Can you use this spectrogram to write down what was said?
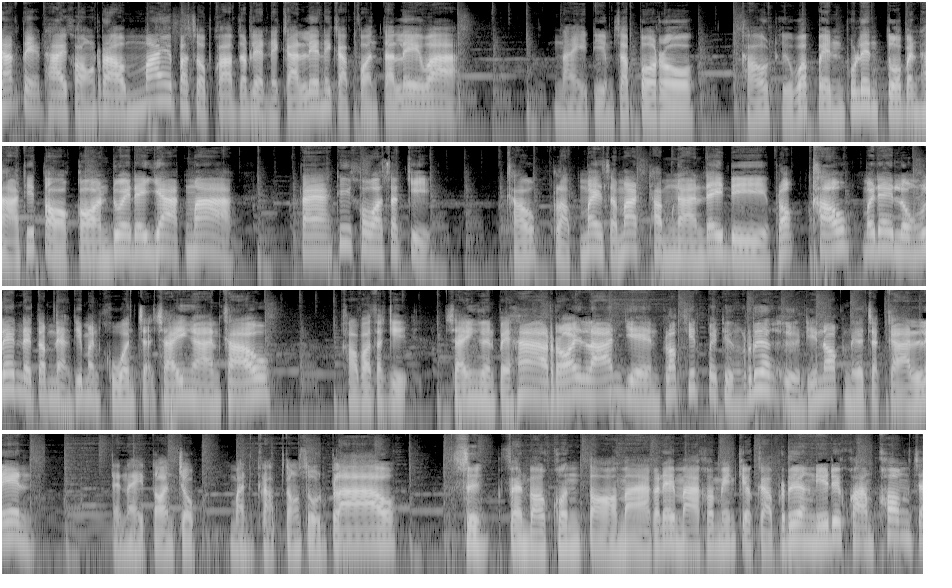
นักเตะไทยของเราไม่ประสบความสำเร็จในการเล่นให้กับฟอนตาเล่ว่า ในทีมซัปโปโร เขาถือว่าเป็นผู้เล่นตัวปัญหาที่ต่อกรด้วยได้ยากมาก แต่ที่โควาซากิเขากลับไม่สามารถทำงานได้ดี เพราะเขาไม่ได้ลงเล่นในตำแหน่งที่มันควรจะใช้งานเขาคาวาซากิ ใช้เงินไป 500 ล้านเยนเพราะคิดไปถึงเรื่องอื่นที่นอกเหนือจากการเล่น แต่ในตอนจบมันกลับต้องสูญเปล่า ซึ่งแฟนบอลคนต่อมาก็ได้มาคอมเมนต์เกี่ยวกับเรื่องนี้ด้วยความข้องใจ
